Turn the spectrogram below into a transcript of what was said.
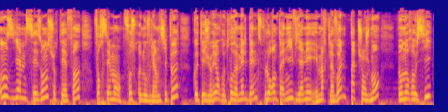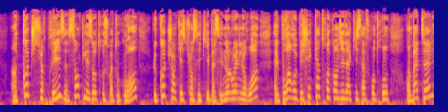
onzième saison sur TF1. Forcément, faut se renouveler un petit peu. Côté jury, on retrouve Amel Bent, Florent Pagny, Vianney et Marc Lavoine. Pas de changement, mais on aura aussi un coach surprise sans que les autres soient au courant. Le coach en question, c'est qui? Bah, C'est Nolwenn Leroy. Elle pourra repêcher quatre candidats qui s'affronteront en battle.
